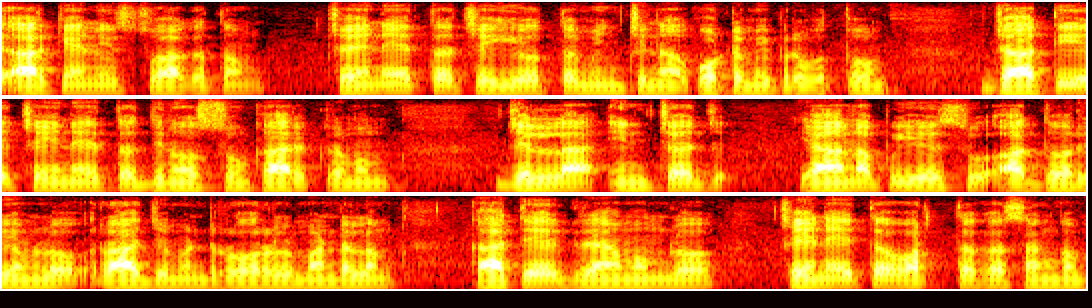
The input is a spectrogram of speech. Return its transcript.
ఆర్కే న్యూస్ స్వాగతం. చేనేత చెయ్యోత్తమించిన కూటమి ప్రభుత్వం జాతీయ చేనేత దినోత్సవం కార్యక్రమం జిల్లా ఇన్ఛార్జ్ యానపు యేసు ఆధ్వర్యంలో రాజమండ్రి రూరల్ మండలం కాతేరు గ్రామంలో చేనేత వర్తక సంఘం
